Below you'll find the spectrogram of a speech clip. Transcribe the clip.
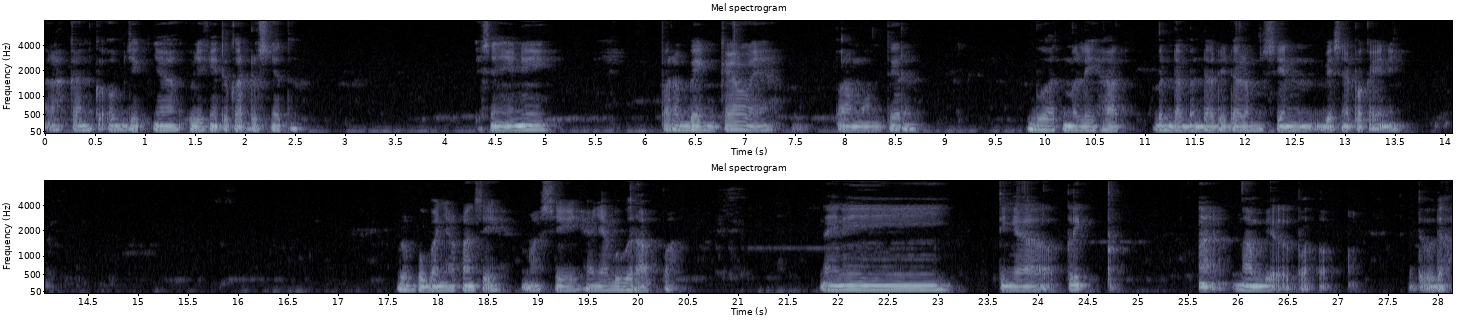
Arahkan ke objeknya. Objeknya itu kardusnya tuh. Biasanya ini para bengkel ya para montir buat melihat benda-benda di dalam mesin biasanya pakai ini. Belum kebanyakan sih masih hanya beberapa. Nah ini tinggal klik nah ngambil foto. Itu udah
